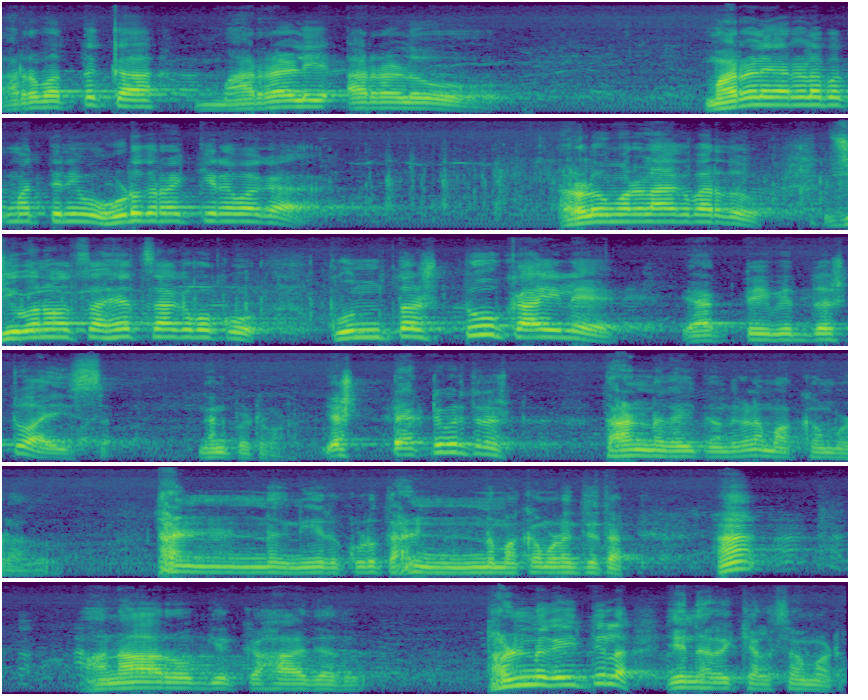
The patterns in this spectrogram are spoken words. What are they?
ಅರವತ್ತಕ್ಕೆ ಮರಳಿ ಅರಳು. ಮರಳಿ ಅರಳಬೇಕು ಮತ್ತೆ ನೀವು ಹುಡುಗರಾಕಿರುವಾಗ ಅರಳು ಮರಳಾಗಬಾರ್ದು. ಜೀವನೋತ್ಸಾಹ ಹೆಚ್ಚಾಗಬೇಕು. ಕುಂತಷ್ಟು ಕಾಯಿಲೆ ಆ್ಯಕ್ಟಿವ್ ಇದ್ದಷ್ಟು ಐಸ್ ನೆನ್ಪಿಟ್ಕೊಂಡು ಎಷ್ಟು ಆ್ಯಕ್ಟಿವ್ ಇರ್ತೀರ ಅಷ್ಟು? ತಣ್ಣಗೈತೆ ಅಂದ್ರೆ ಮಕ್ಕಂಬಿಡೋದು. ತಣ್ಣಗೆ ನೀರು ಕುಡು ತಣ್ಣ ಮಕ್ಕಂಬಿಡು ಅಂತಿರ್ತಾರೆ. ಹಾಂ? ಅನಾರೋಗ್ಯಕ್ಕೆ ಹಾದಿ ಅದು. ತಣ್ಣಗೈತಿಲ್ಲ ಏನಾರ ಕೆಲಸ ಮಾಡಿ.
